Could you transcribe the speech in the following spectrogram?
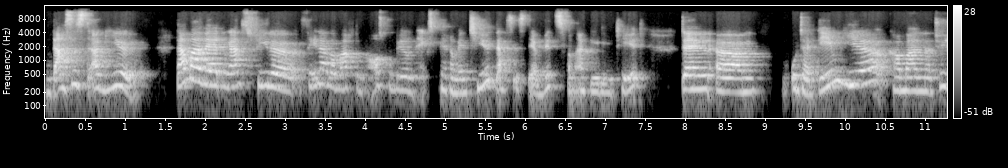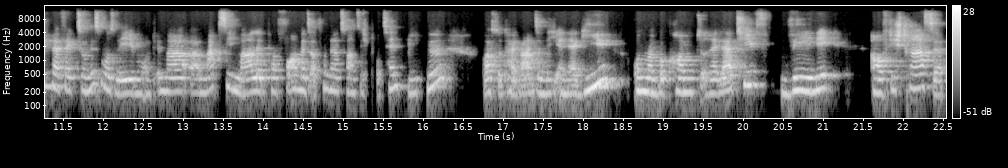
Das ist agil. Dabei werden ganz viele Fehler gemacht und ausprobiert und experimentiert. Das ist der Witz von Agilität. Denn ähm, unter dem hier kann man natürlich Perfektionismus leben und immer äh, maximale Performance auf 120 Prozent bieten. Kostet halt wahnsinnig Energie und man bekommt relativ wenig auf die Straße.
